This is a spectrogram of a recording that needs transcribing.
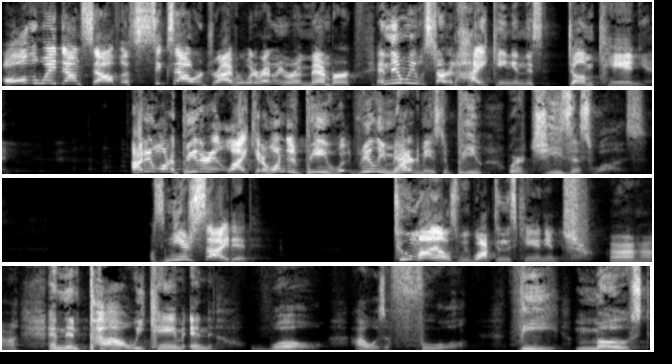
all the way down south, a six hour drive or whatever. I don't even remember. And then we started hiking in this dumb canyon. I didn't want to be there. I didn't like it. I wanted to be, what really mattered to me is to be where Jesus was. I was nearsighted. Two miles, we walked in this canyon. Uh-huh. And then, pow, we came and whoa, I was a fool. The most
